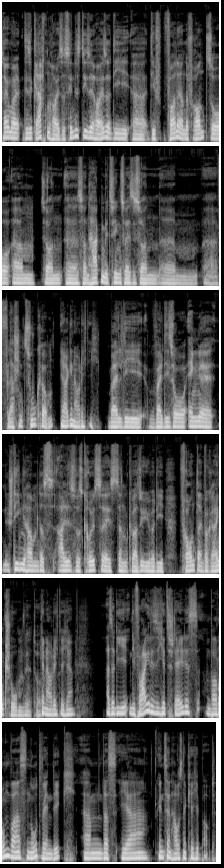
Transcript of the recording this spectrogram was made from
Sag mal, diese Krachtenhäuser, sind es diese Häuser, die, äh, die vorne an der Front so, ähm, so, einen, äh, so einen Haken beziehungsweise so einen ähm, äh, Flaschenzug haben? Ja, genau, richtig. Weil die, weil die so enge Stiegen haben, dass alles, was größer ist, dann quasi über die Front einfach reingeschoben wird, oder? Genau, richtig, ja. Also die, die Frage, die sich jetzt stellt, ist, warum war es notwendig, ähm, dass er in sein Haus eine Kirche baut?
